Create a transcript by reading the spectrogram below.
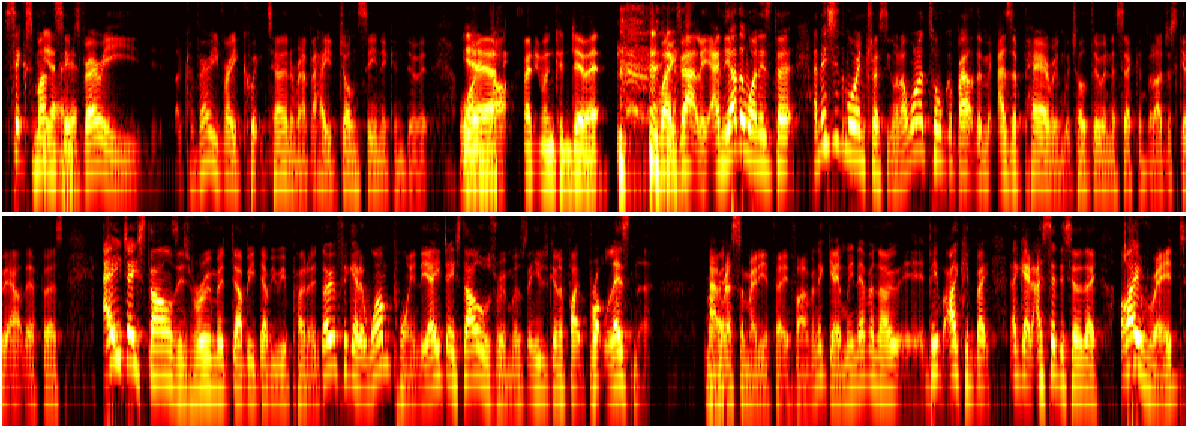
Six months Yeah, seems yeah. very like a very very quick turnaround. But hey, if John Cena can do it, why yeah, not? if anyone can do it. well, exactly. And the other one is that, and this is the more interesting one. I want to talk about them as a pairing, which I'll do in a second, but I'll just get it out there first. AJ Styles is rumored WWE opponent. And don't forget, at one point, the AJ Styles rumor was that he was going to fight Brock Lesnar. At WrestleMania 35, and again, we never know. People, I could make again. I said this the other day. I read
